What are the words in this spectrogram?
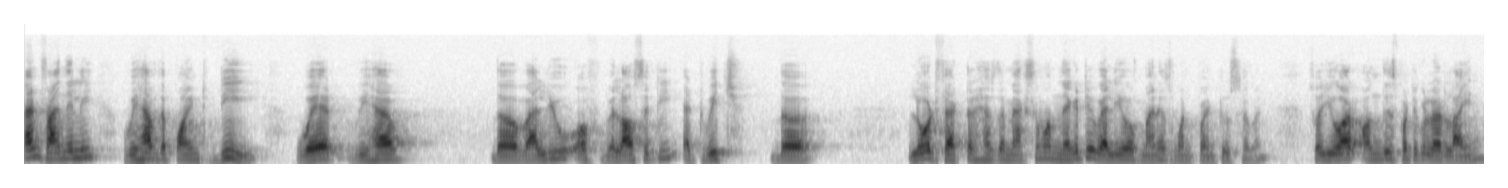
and finally we have the point D where we have the value of velocity at which the load factor has the maximum negative value of minus 1.27. So, you are on this particular line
